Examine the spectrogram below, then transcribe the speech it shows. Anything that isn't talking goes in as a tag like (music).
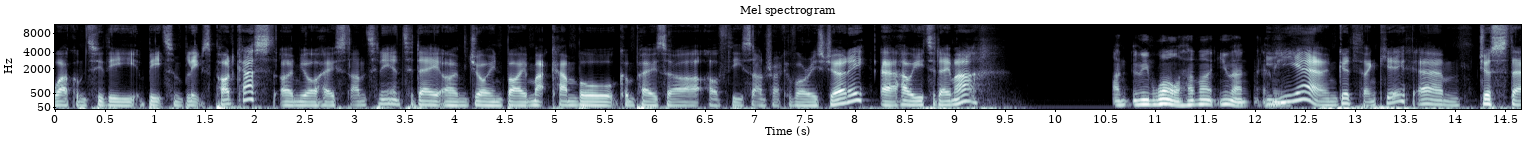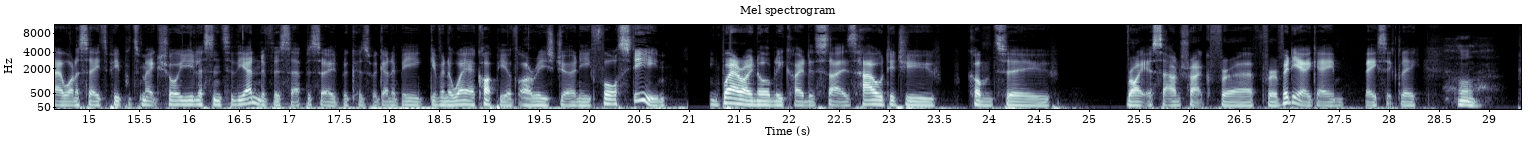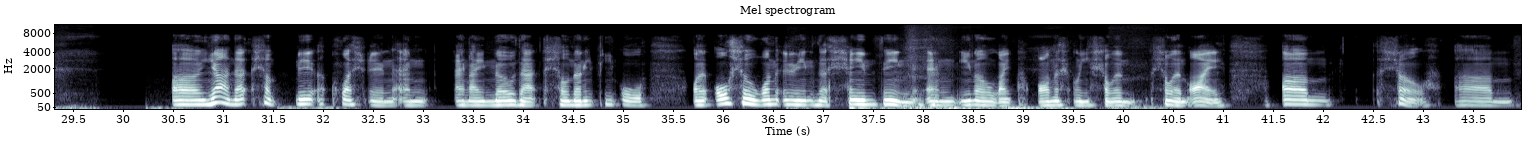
Welcome to the Beats and Bleeps podcast. I'm your host, Anthony, and today I'm joined by Mat Campbell, composer of the soundtrack of Ari's Journey. Uh, how are you today, Mat? I'm doing well. How about you, Anthony? Yeah, I'm good, thank you. Um, just uh, want to say to people to make sure you listen to the end of this episode because we're going to be giving away a copy of Ari's Journey for Steam. Where I normally kind of start is how did you come to write a soundtrack for a for a video game, basically? Oh. Uh, yeah, that's a big question, and and I know that so many people are also wondering the same thing, and you know, like honestly, so am am I. Um, so um,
